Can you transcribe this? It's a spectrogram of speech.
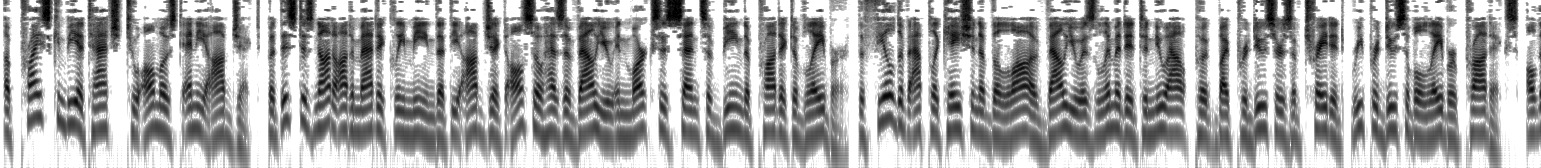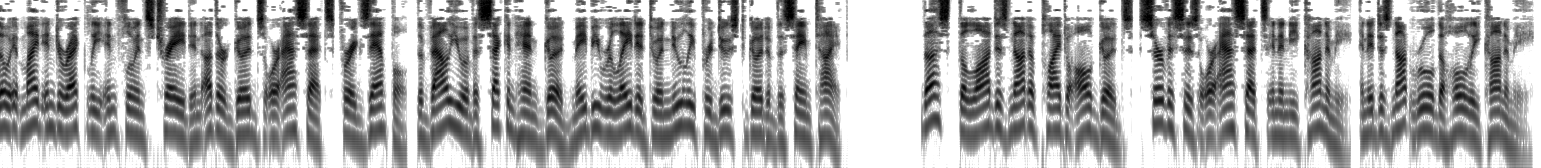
A price can be attached to almost any object, but this does not automatically mean that the object also has a value in Marx's sense of being the product of labor. The field of application of the law of value is limited to new output by producers of traded, reproducible labor products, although it might indirectly influence trade in other goods or assets. For example, the value of a second-hand good may be related to a newly produced good of the same type. Thus, the law does not apply to all goods, services or assets in an economy, and it does not rule the whole economy.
